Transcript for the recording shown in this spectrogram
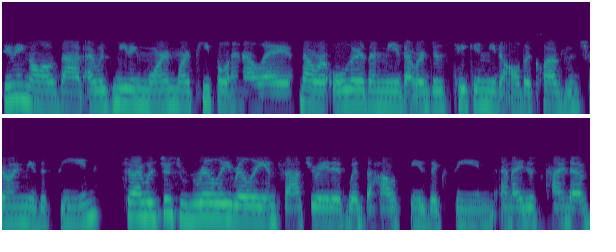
doing all of that I was meeting more and more people in LA that were older than me that were just taking me to all the clubs and showing me the scene. So I was just really really infatuated with the house music scene. And I just kind of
